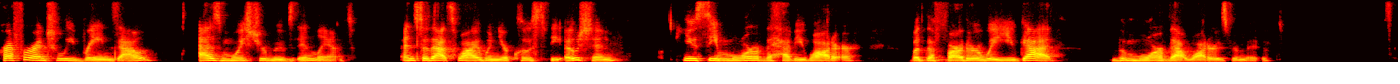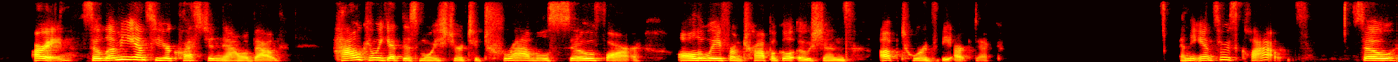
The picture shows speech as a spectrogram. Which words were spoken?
preferentially rains out as moisture moves inland. And so that's why when you're close to the ocean, you see more of the heavy water. But the mm-hmm. farther away you get, the more of that water is removed. All right, so let me answer your question now about how can we get this moisture to travel so far, all the way from tropical oceans up towards the Arctic? And the answer is clouds. So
